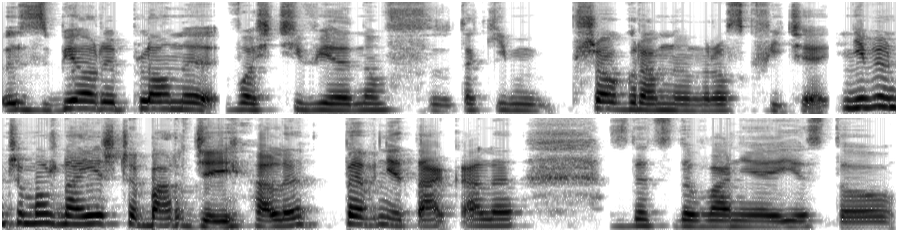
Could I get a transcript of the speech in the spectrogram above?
zbiory, plony właściwie no, w takim przeogromnym rozkwicie. Nie wiem, czy można jeszcze bardziej, ale pewnie tak, ale zdecydowanie jest to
